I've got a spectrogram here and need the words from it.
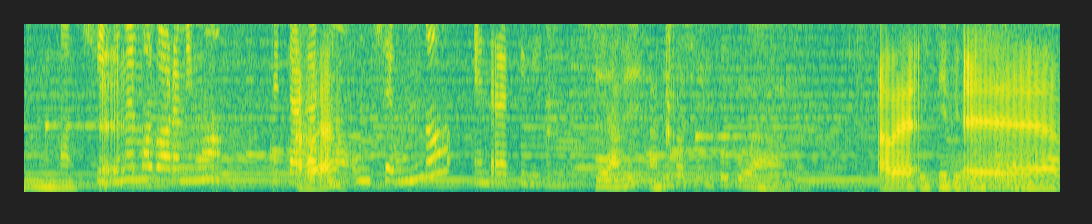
Mm. si yo me muevo ahora mismo, me tarda como un segundo en recibir. Sí, a mí, a mí me pasa un poco a a ver. Eh...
